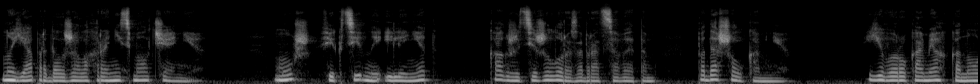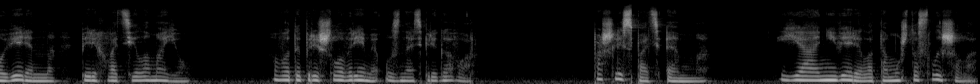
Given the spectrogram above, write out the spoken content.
но я продолжала хранить молчание. Муж, фиктивный или нет, как же тяжело разобраться в этом, подошел ко мне. Его рука мягко, но уверенно перехватила мою. Вот и пришло время узнать приговор. «Пошли спать, Эмма». Я не верила тому, что слышала,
